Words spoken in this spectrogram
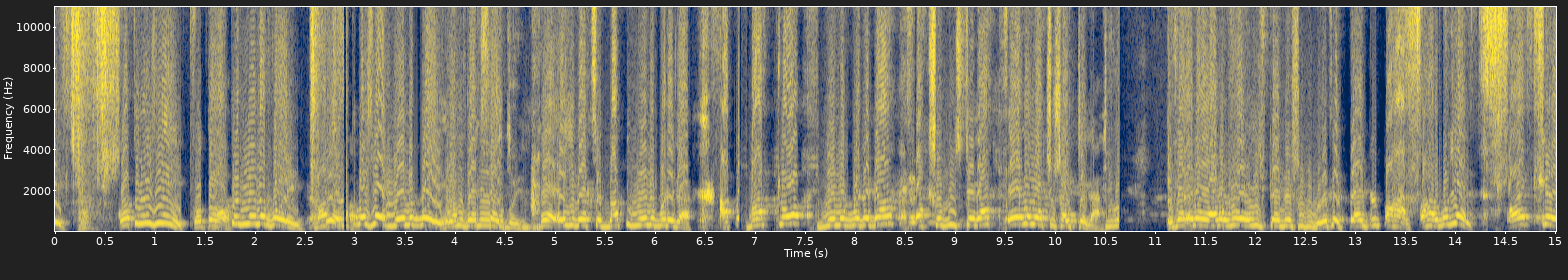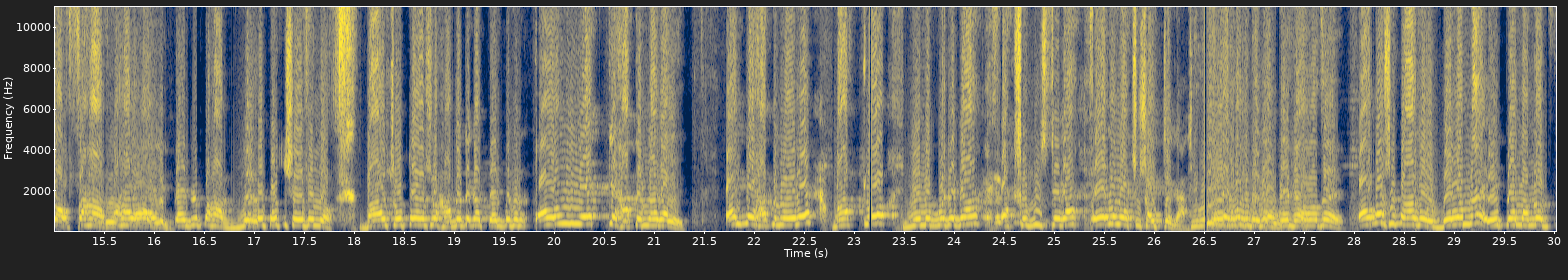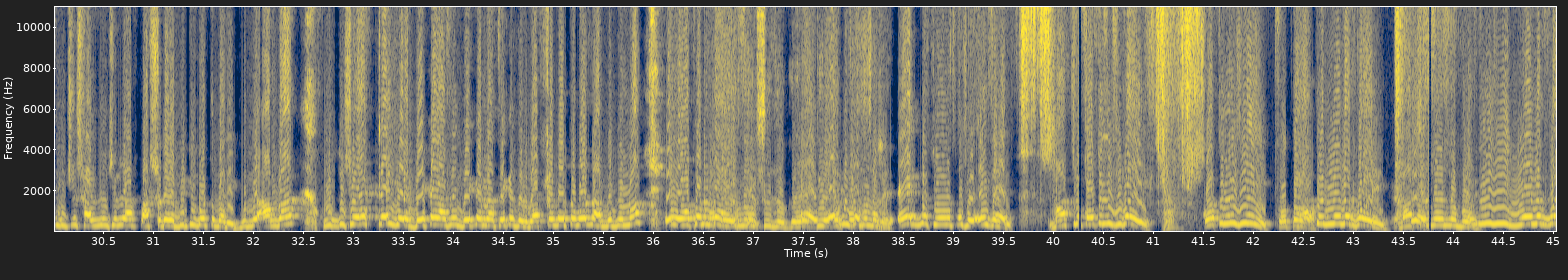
ভাই কত? বেশি কত? নিরানব্বই? মাত্র? নিরানব্বই। এই যে ব্যাক সাইড হ্যাঁ এই যে ব্যাক সাইড মাত্র নিরানব্বই টাকা। মাত্র নিরানব্বই টাকা একশো বিশ টাকা এবং একশো ষাট টাকা। এখানে ভাই আমার ভাই ইংলিশ প্যান্টের শুরু দেখেন প্যান্টের পাহাড়। পাহাড় বোঝেন? অনেক পাহাড়। পাহাড়। প্যান্টের পাহাড়। দুই হাজার পঁচিশ সালের জন্য বারোশো তেরোশো হাজার টাকা প্যান্ট পাবেন। অনলি একটা হাতের নাগালে। একবার হাতে নাগালে মাত্র নিরানব্বই টাকা একশো বিশ টাকা এবং একশো ষাট টাকা? অবশ্যই পাওয়া যাবে বললাম না এই প্যান্ট আমরা তিনশো সাড়ে তিনশো পাঁচশো টাকা বিক্রি করতে পারি। কিন্তু আমরা উদ্দেশ্য একটাই যারা বেকার আছে বেকার না থেকে ব্যবসা করতে পারে তাদের জন্য এই অফারটা অন্য সুযোগ, হ্যাঁ, এক বছর এই দেখেন মাত্র কত বেশি ভাই? কত বেশি কত? নিরানব্বই। মাত্র নিরানব্বই।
